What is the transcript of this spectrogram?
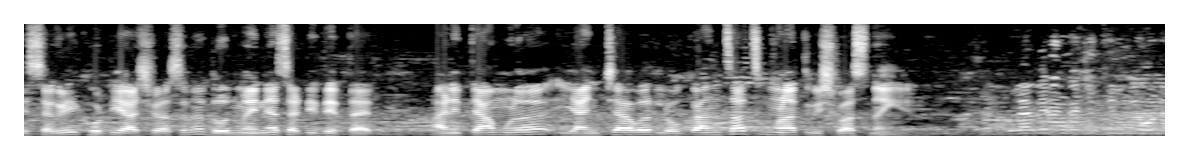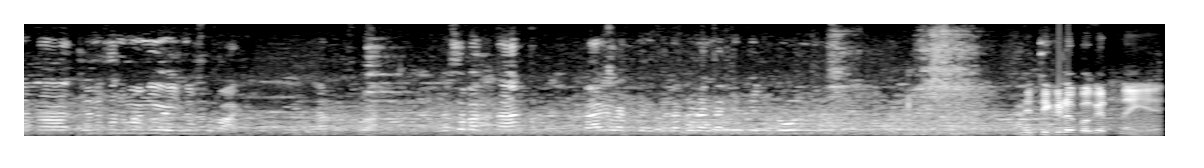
ही सगळी खोटी आश्वासनं दोन महिन्यासाठी देत आहेत आणि त्यामुळं यांच्यावर लोकांचाच मुळात विश्वास नाही आहे गुलाबी रंगाची थीम घेऊन आता जनसन्मान योजना सुरू आहे. कसं बघता? काय वाटतं मी तिकडे बघत नाही आहे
